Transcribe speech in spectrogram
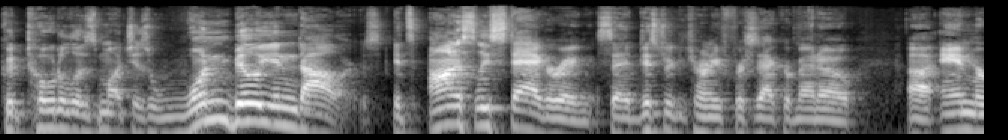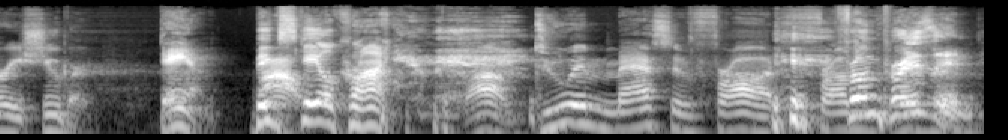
could total as much as $1 billion. It's honestly staggering, said District Attorney for Sacramento, uh, Anne Marie Schubert. Damn. Big scale crime. Wow, doing massive fraud from, from prison.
